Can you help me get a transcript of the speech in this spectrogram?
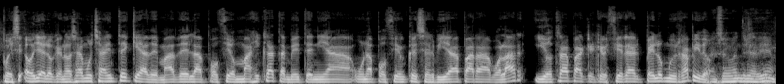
Pues oye, lo que no sabe mucha gente que además de la poción mágica también tenía una poción que servía para volar y otra para que creciera el pelo muy rápido. Eso vendría bien.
